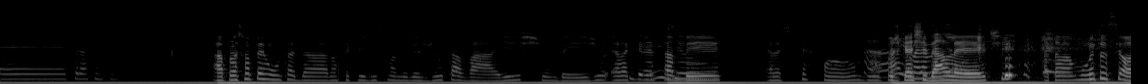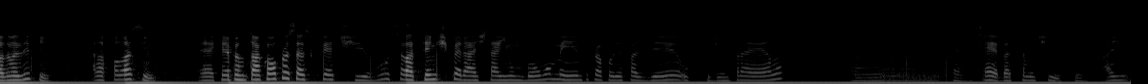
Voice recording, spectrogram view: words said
É, próxima pergunta. A próxima pergunta é da nossa queridíssima amiga Ju Tavares. Um beijo. Ela queria Beijo. saber. Ela é super fã do Ai, podcast da. Leti. Ela tava muito ansiosa, mas enfim. Ela falou assim: é, queria perguntar qual o processo criativo, se ela tem que esperar estar em um bom momento para poder fazer o que pedimos para ela. É, basicamente isso. A gente,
